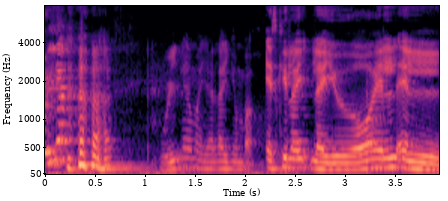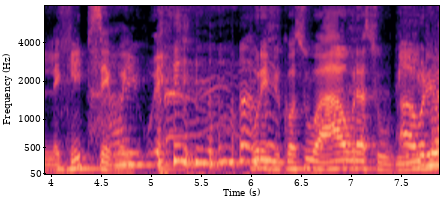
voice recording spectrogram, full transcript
William. William Ayala y un bajo. Es que le, le ayudó el, el eclipse, güey. no. Purificó su aura, su vibra, Abrió,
